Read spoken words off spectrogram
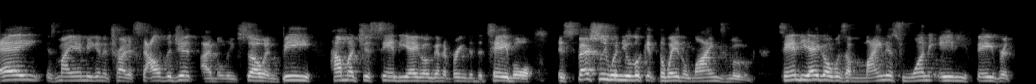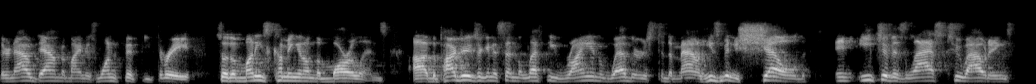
a, is Miami going to try to salvage it? I believe so. And B, how much is San Diego going to bring to the table, especially when you look at the way the lines move? San Diego was a minus 180 favorite. They're now down to minus 153. So the money's coming in on the Marlins. Uh, the Padres are going to send the lefty Ryan Weathers to the mound. He's been shelled in each of his last two outings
